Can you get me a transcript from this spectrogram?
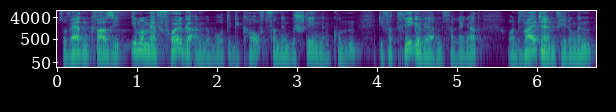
So werden quasi immer mehr Folgeangebote gekauft von den bestehenden Kunden, die Verträge werden verlängert und Weiterempfehlungen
